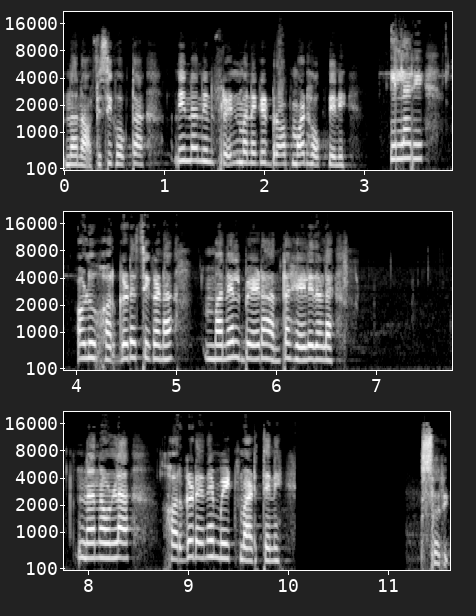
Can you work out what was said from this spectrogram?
ನಾನು ಆಫೀಸಿಗೆ ಹೋಗ್ತಾ ನಿನ್ನ ನಿನ್ನ ಫ್ರೆಂಡ್ ಮನೆಗೆ ಡ್ರಾಪ್ ಮಾಡಿ ಹೋಗ್ತೀನಿ. ಇಲ್ಲ ರೀ ಅವಳು ಹೊರಗಡೆ ಸಿಗೋಣ ಮನೇಲಿ ಬೇಡ ಅಂತ ಹೇಳಿದಾಳೆ. ನಾನು ಅವಳ ಹೊರಗಡೆನೆ ಮೀಟ್ ಮಾಡ್ತೀನಿ. ಸರಿ.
